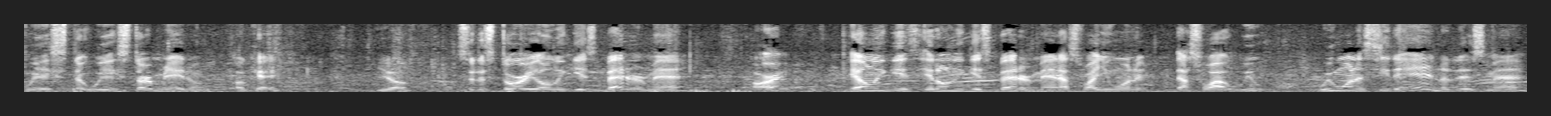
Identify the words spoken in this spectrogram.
we exter- we exterminate him. Okay, you know. So the story only gets better, man. All right, it only gets it only gets better, man. That's why you want to. That's why we we want to see the end of this, man.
